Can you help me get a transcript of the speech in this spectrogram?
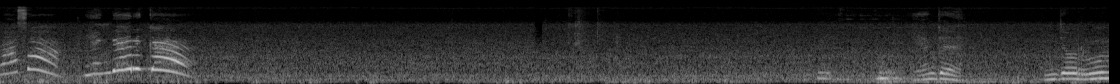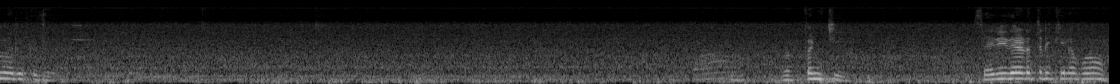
ராசா எங்க இருக்க ஏங்க இது ஒரு ரூம் இருக்குது. வெப்பன் கீ சரி இதை எடுத்துட்டு கீழே போவோம்.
